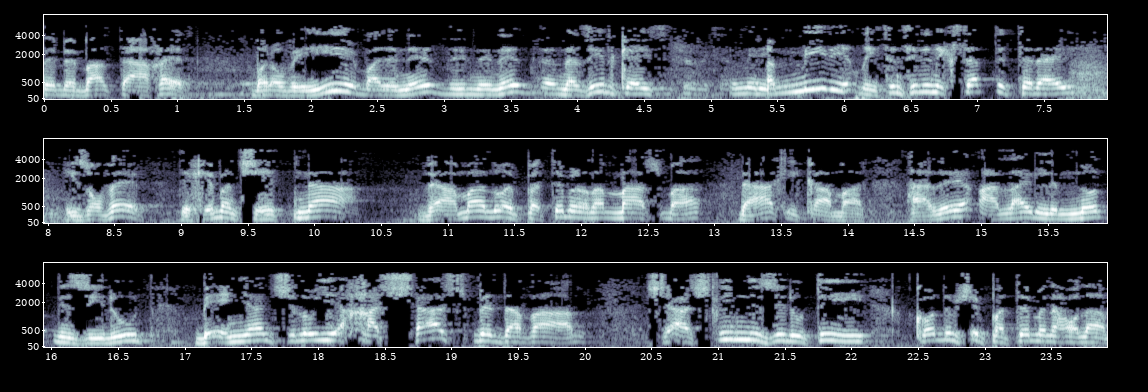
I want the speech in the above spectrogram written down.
לבבל תאחר. But over here, by the Nazir case, immediately, since he didn't accept it today, he's over. The Chiban Shetna. ואמר לו אפטר מן העולם משמע, והכי כאמר, הרי עליי למנות נזירות בעניין שלא יהיה חשש בדבר שאשלים נזירותי קודם שאפטר מן העולם.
